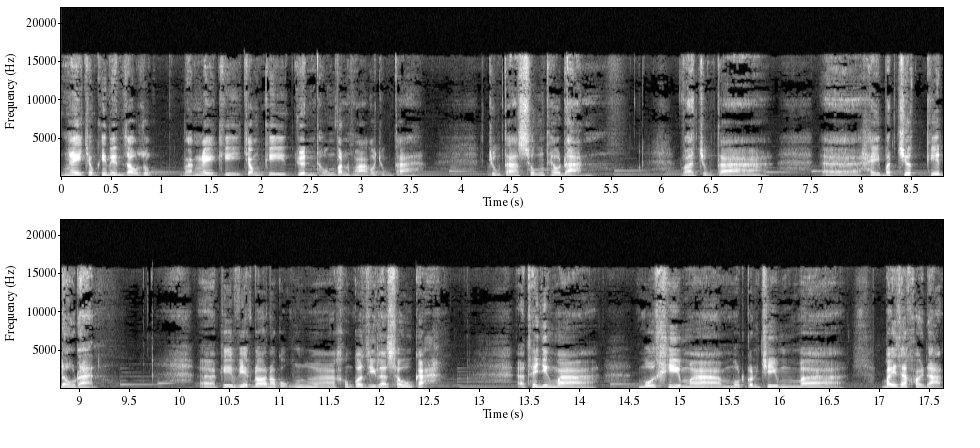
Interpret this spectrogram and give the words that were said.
ngay trong cái nền giáo dục và ngay khi trong cái truyền thống văn hóa của chúng ta chúng ta sống theo đàn và chúng ta à, hay bắt chước cái đầu đàn. À, cái việc đó nó cũng à, không có gì là xấu cả. À, thế nhưng mà mỗi khi mà một con chim mà bay ra khỏi đàn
